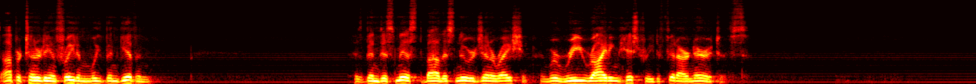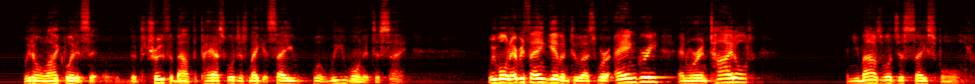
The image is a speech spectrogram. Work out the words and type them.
the opportunity and freedom we've been given has been dismissed by this newer generation, and we're rewriting history to fit our narratives. We don't like what it said, the truth about the past. We'll just make it say what we want it to say. We want everything given to us. We're angry and we're entitled, and you might as well just say spoiled.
